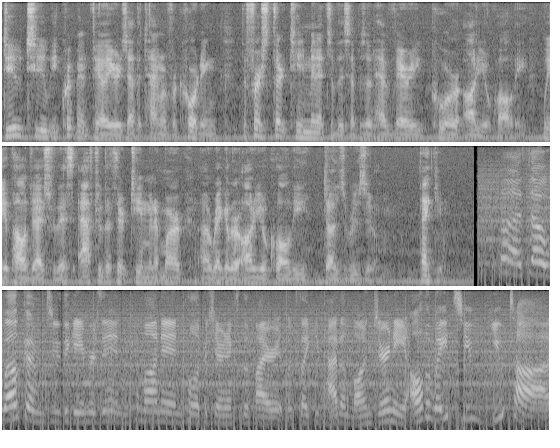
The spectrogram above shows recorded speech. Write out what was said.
Due to equipment failures at the time of recording, the first 13 minutes of this episode have very poor audio quality. We apologize for this. After the 13 minute mark, uh, regular audio quality does resume. Thank you. Uh, so, welcome to the Gamers Inn. Come on in, pull up a chair next to the fire. It looks like you've had a long journey all the way to Utah.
